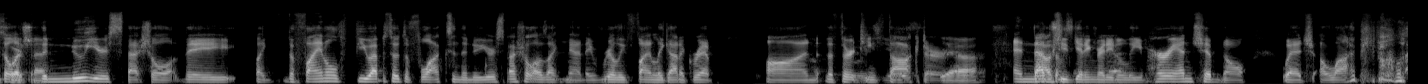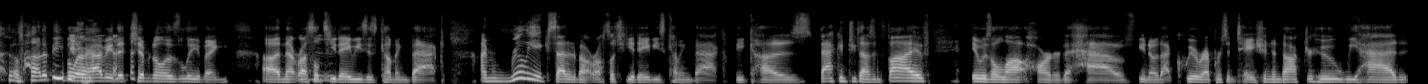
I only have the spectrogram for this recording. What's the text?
So like the New Year's special, they like the final few episodes of Flux in the New Year's special. I was like, man, they really finally got a grip on the Thirteenth she. Doctor, Yeah. and now That's she's getting ready to leave. Her and Chibnall, which a lot of people, a lot of people are happy that Chibnall is leaving, uh, and that Russell T Mhm. Davies is coming back. I'm really excited about Russell T Davies coming back because back in 2005, it was a lot harder to have you know that queer representation in Doctor Who. We had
